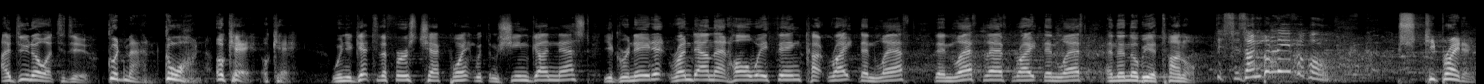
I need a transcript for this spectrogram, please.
I do know what to do. Good man, go on. Okay, okay. When you get to the first checkpoint with the machine gun nest, you grenade it, run down that hallway thing, cut right, then left, then left, left, right, then left, and then there'll be a tunnel. This is unbelievable. Shh, keep writing.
